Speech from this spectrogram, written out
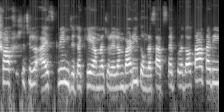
হারা সব ছিল আইসক্রিম যেটা খেয়ে আমরা চলে এলাম বাড়ি। তোমরা সাবস্ক্রাইব করে দাও তাড়াতাড়ি।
